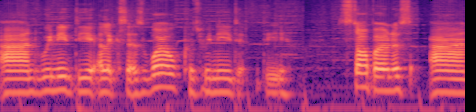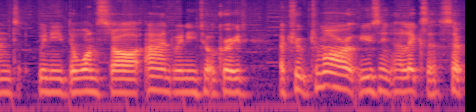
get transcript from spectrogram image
And we need the elixir as well. Because we need the star bonus. And we need the one star. And we need to upgrade a troop tomorrow using Elixir. So,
